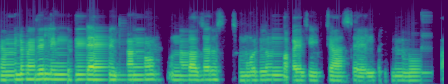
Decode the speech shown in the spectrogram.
कमेंटमध्ये लिंक दिली आहे मित्रांनो. कुणाला जर समोर येऊन बघायची इच्छा असेल, तर तुम्ही बघू शकता.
